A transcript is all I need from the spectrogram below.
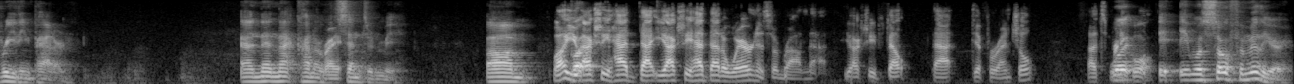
breathing pattern. And then that kind of Right. centered me. Um, Well, you but actually had that. You actually had that awareness around that. You actually felt that differential. That's pretty well, cool. it, it was so familiar.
